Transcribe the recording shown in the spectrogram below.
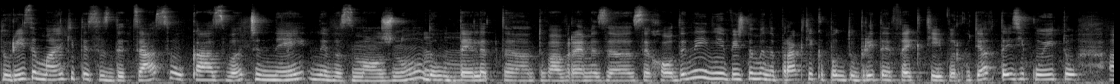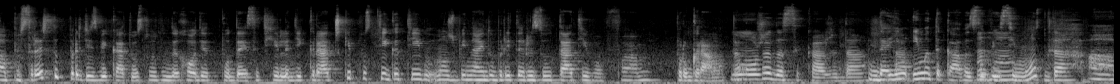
дори за майките с деца се оказва, че не е невъзможно mm-hmm. да отделят а, това време за, за ходене и ние виждаме на практика пък добрите ефекти върху тях. Тези, които а, посрещат предизвикателството да ходят по 10 000 крачки, постигат и може би най-добрите резултати в а, програмата. Може да се каже, да. Да, да. Им, има такава зависимост, mm-hmm, да. а,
